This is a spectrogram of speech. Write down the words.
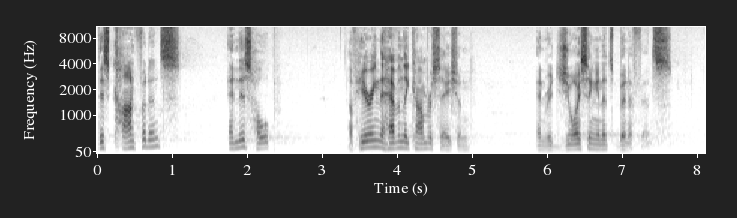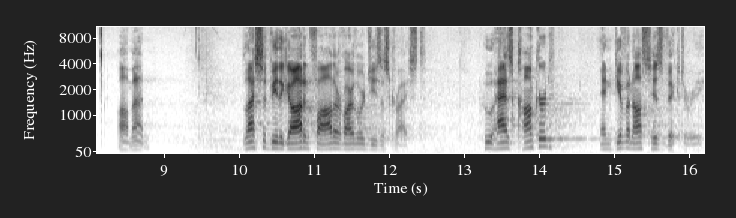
this confidence and this hope of hearing the heavenly conversation and rejoicing in its benefits. Amen. Blessed be the God and Father of our Lord Jesus Christ, who has conquered and given us his victory.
